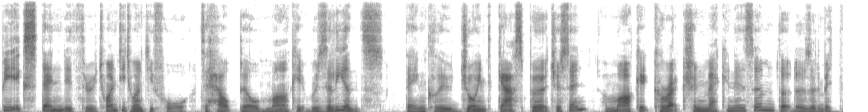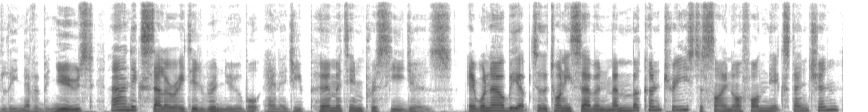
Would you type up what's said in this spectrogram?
be extended through 2024 to help build market resilience. They include joint gas purchasing, a market correction mechanism that has admittedly never been used, and accelerated renewable energy permitting procedures. It will now be up to the 27 member countries to sign off on the extension.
